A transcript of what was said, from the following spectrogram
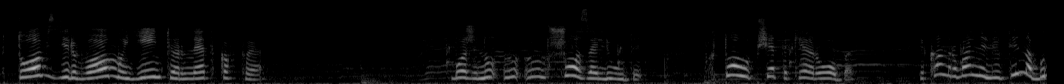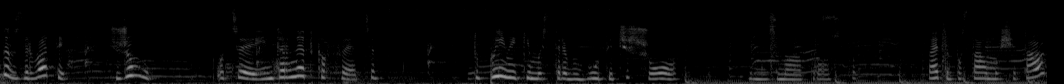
Хто взірвав моє інтернет-кафе? Боже, ну ну ну що за люди? Хто взагалі таке робить? Яка нормальна людина буде взривати чужому оце інтернет-кафе? Це тупим якимось треба бути, чи що? Я не знаю просто. Давайте поставимо ще так.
